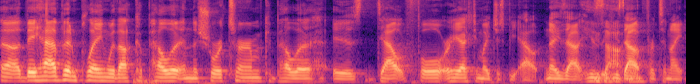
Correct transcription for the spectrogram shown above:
Uh, they have been playing without Capela in the short term. Capela is doubtful, or he actually might just be out. No, he's out. He's, he's, he's out, out for tonight.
